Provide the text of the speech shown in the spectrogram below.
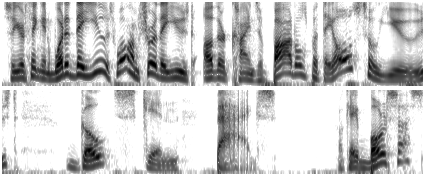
So you're thinking, what did they use? Well, I'm sure they used other kinds of bottles, but they also used goat skin bags. Okay, bolsas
